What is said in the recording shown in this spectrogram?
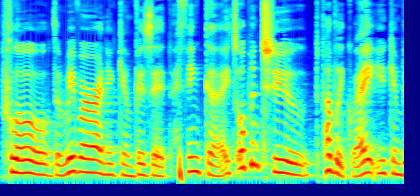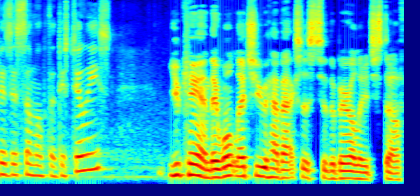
flow of the river, and you can visit. I think uh, it's open to the public, right? You can visit some of the distilleries. You can. They won't let you have access to the barrel aged stuff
